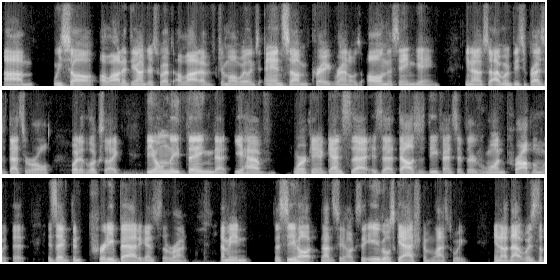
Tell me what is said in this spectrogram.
Um, we saw a lot of D'Andre Swift, a lot of Jamaal Williams, and some Craig Reynolds all in the same game. You know, so I wouldn't be surprised if that's the role, what it looks like. The only thing that you have working against that is that Dallas's defense, if there's one problem with it, is they've been pretty bad against the run. I mean, the Seahawks, not the Seahawks, the Eagles gashed them last week. You know, that was the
